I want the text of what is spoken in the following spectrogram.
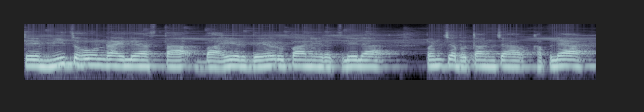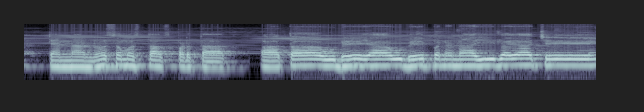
ते मीच होऊन राहिले असता बाहेर देहरूपाने रचलेल्या पंचभूतांच्या खपल्या त्यांना न समजताच पडतात. आता उभे या उभे पण नाही जयाचे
